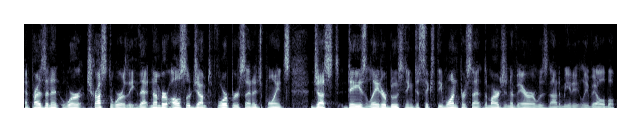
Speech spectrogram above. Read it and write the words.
and president were trustworthy. That number also jumped four percentage points just days later, boosting to 61%. The margin of error was not immediately available.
